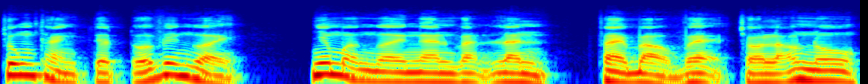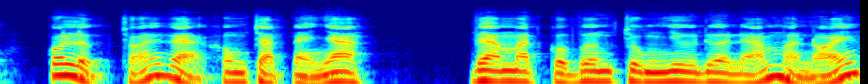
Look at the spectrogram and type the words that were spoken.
trung thành tuyệt đối với người, nhưng mà người ngàn vạn lần phải bảo vệ cho lão nô có lực trói gà không chặt này nha. Vẻ mặt của Vương Trung như đưa đám mà nói.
